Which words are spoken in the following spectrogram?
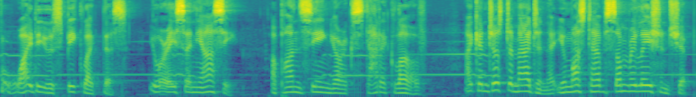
Why do you speak like this? You are a sannyasi. Upon seeing your ecstatic love, I can just imagine that you must have some relationship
